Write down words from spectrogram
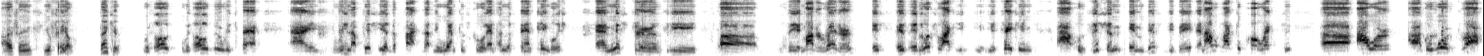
I think you fail thank you with all with all due respect, I really appreciate the fact that you went to school and understand English. And Mr. the uh, the moderator, it, it, it looks like you, you're taking a position in this debate, and I would like to correct uh, our uh, the word drop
